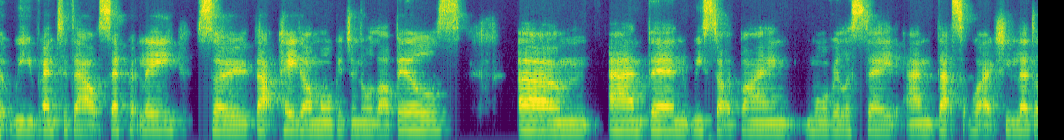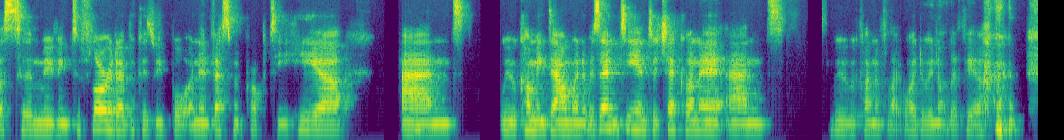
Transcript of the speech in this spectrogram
that we rented out separately. So that paid our mortgage and all our bills. Um, and then we started buying more real estate. And that's what actually led us to moving to Florida because we bought an investment property here and we were coming down when it was empty and to check on it. And we were kind of like, why do we not live here?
